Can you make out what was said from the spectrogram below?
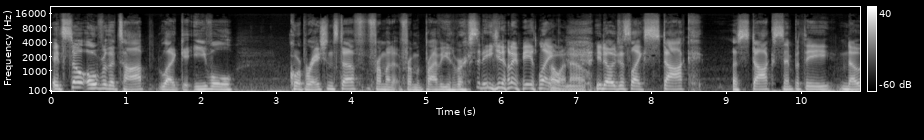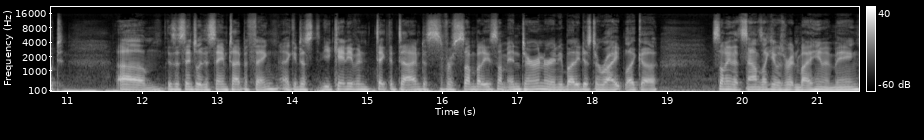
it's so over the top, like evil corporation stuff from a from a private university. You know what I mean? Like, Oh, I know. You know, just like stock a stock sympathy note um, is essentially the same type of thing. I could just you can't even take the time to for somebody, some intern or anybody, just to write like a something that sounds like it was written by a human being.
